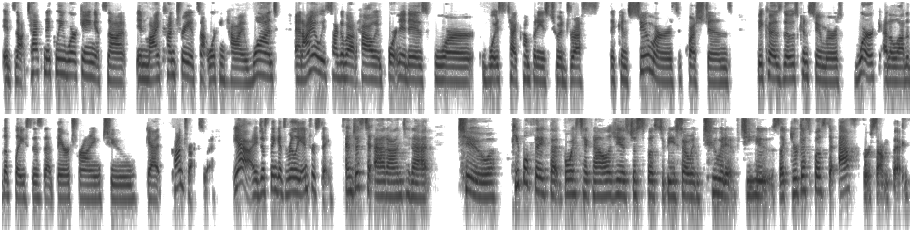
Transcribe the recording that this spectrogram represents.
it's not technically working it's not in my country it's not working how i want. And i always talk about how important it is for voice tech companies to address the consumers questions because those consumers work at a lot of the places that they're trying to get contracts with. Yeah i just think it's really interesting. And just to add on to that too people think that voice technology is just supposed to be so intuitive to use like you're just supposed to ask for something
